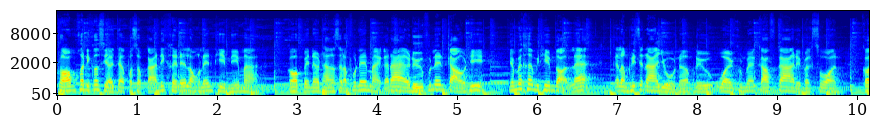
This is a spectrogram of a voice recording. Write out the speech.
พร้อมข้อดีข้อเสียจากประสบการณ์ที่เคยได้ลองเล่นทีมนี้มา ก็เป็นแนวทางสำหรับผู้เล่นใหม่ก็ได้ หรือผู้เล่นเก่าที่ยังไม่เคยมีทีมดอทและกำลังพิจารณาอยู่นะครับหรืออวยคุณแม่กาฟกาหรือแบ็กสวอนก็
